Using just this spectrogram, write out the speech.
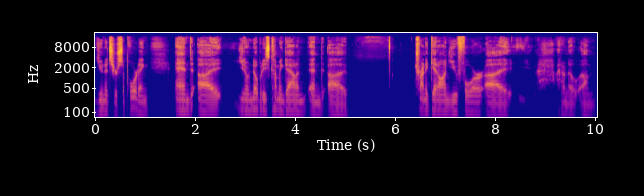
units you're supporting, and uh, you know nobody's coming down and and uh, trying to get on you for uh, I don't know, um,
